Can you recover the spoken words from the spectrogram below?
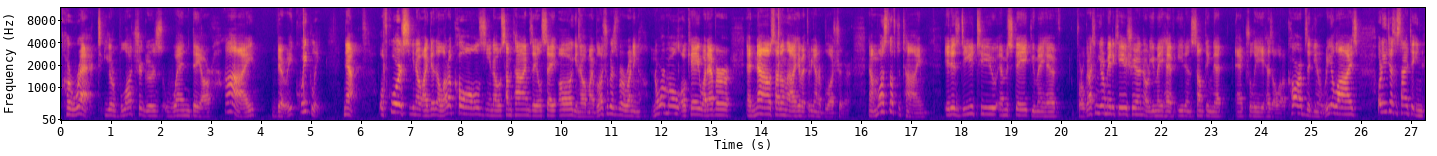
correct your blood sugars when they are high very quickly. Now, of course, you know, I get a lot of calls, you know, sometimes they'll say, oh, you know, my blood sugars were running normal, okay, whatever, and now suddenly I have a 300 blood sugar. Now, most of the time, it is due to a mistake. You may have forgotten your medication, or you may have eaten something that actually has a lot of carbs that you don't realize, or you just decide to in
